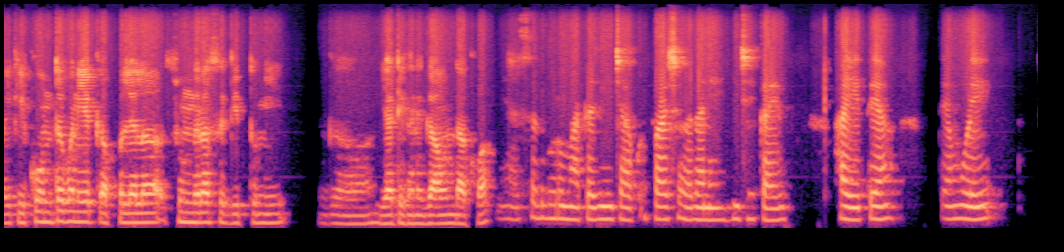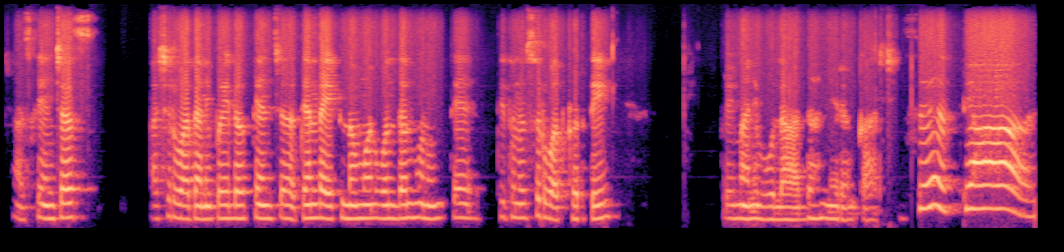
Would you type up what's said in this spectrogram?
पैकी कोणतं पण एक आपल्याला सुंदर असं गीत तुम्ही ग- या ठिकाणी गाऊन दाखवा. या सद्गुरू माताजींच्या कृपा आशीर्वादाने जे काही आहे त्या त्यामुळे आज त्यांच्याच आशीर्वादाने पहिलं त्यांच्या त्यांना एक नमन वंदन म्हणून ते तिथूनच सुरुवात करते. प्रेमाने बोला धन्य निरंकार सत्या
